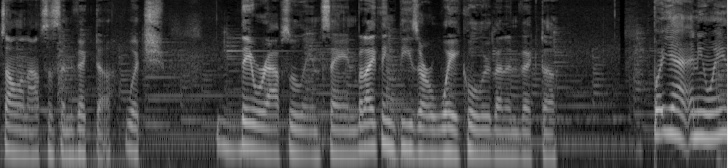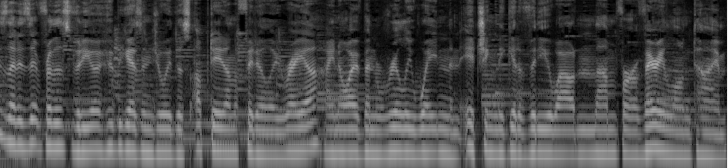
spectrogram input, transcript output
Solenopsis invicta, which they were absolutely insane, but I think these are way cooler than Invicta. But yeah, anyways, that is it for this video. I hope you guys enjoyed this update on the Pheidole rhea. I know I've been really waiting and itching to get a video out on them for a very long time.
